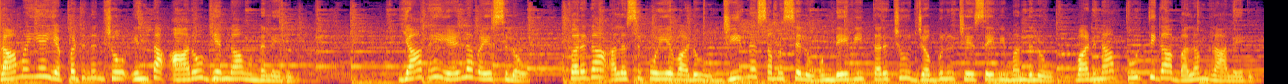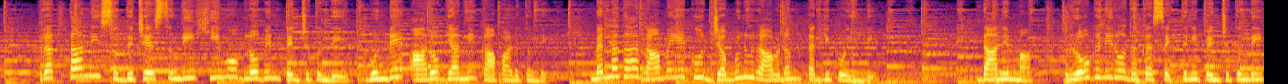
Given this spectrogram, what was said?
రామయ్య ఎప్పటినుంచో ఇంత ఆరోగ్యంగా ఉండలేదు. యాభై ఏళ్ళ వయస్సులో త్వరగా అలసిపోయేవాడు జీర్ణ సమస్యలు ఉండేవి తరచూ జబ్బులు చేసేవి మందులు వాడినా పూర్తిగా బలం రాలేదు. రక్తాన్ని శుద్ధి చేస్తుంది హీమోగ్లోబిన్ పెంచుతుంది గుండె ఆరోగ్యాన్ని కాపాడుతుంది. మెల్లగా రామయ్యకు జబ్బులు రావడం తగ్గిపోయింది. దానిమ్మ రోగనిరోధక శక్తిని పెంచుతుంది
